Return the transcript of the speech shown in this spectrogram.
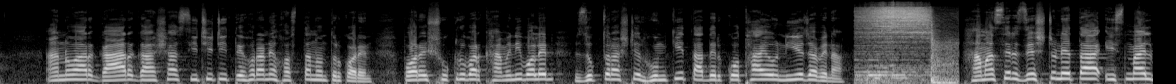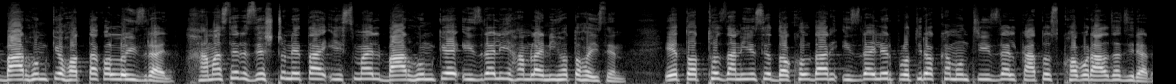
আনোয়ার গার গাসা চিঠিটি তেহরানে হস্তান্তর করেন। পরে শুক্রবার খামেনি বলেন, যুক্তরাষ্ট্রের হুমকি তাদের কোথায়ও নিয়ে যাবে না। হামাসের জ্যেষ্ঠ নেতা ইসমাইল বারহুমকে হত্যা করল ইসরায়েল। হামাসের জ্যেষ্ঠ নেতা ইসমাইল বারহুমকে ইসরায়েলি হামলায় নিহত হয়েছেন। এ তথ্য জানিয়েছে দখলদার ইসরায়েলের প্রতিরক্ষা মন্ত্রী ইসরায়েল কাতস খবর আল জাজিরার।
